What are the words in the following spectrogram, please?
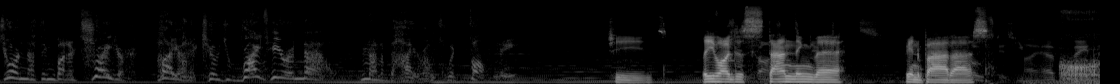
You're nothing but a traitor. I ought to kill you right here and now. None of the higher-ups would fault me. Jeez. Levi just standing there, being a badass. Oh.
